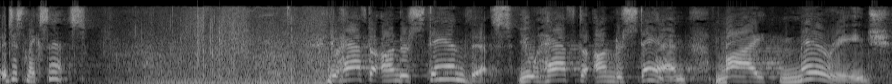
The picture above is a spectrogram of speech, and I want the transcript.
It just makes sense. You have to understand this. You have to understand my marriage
